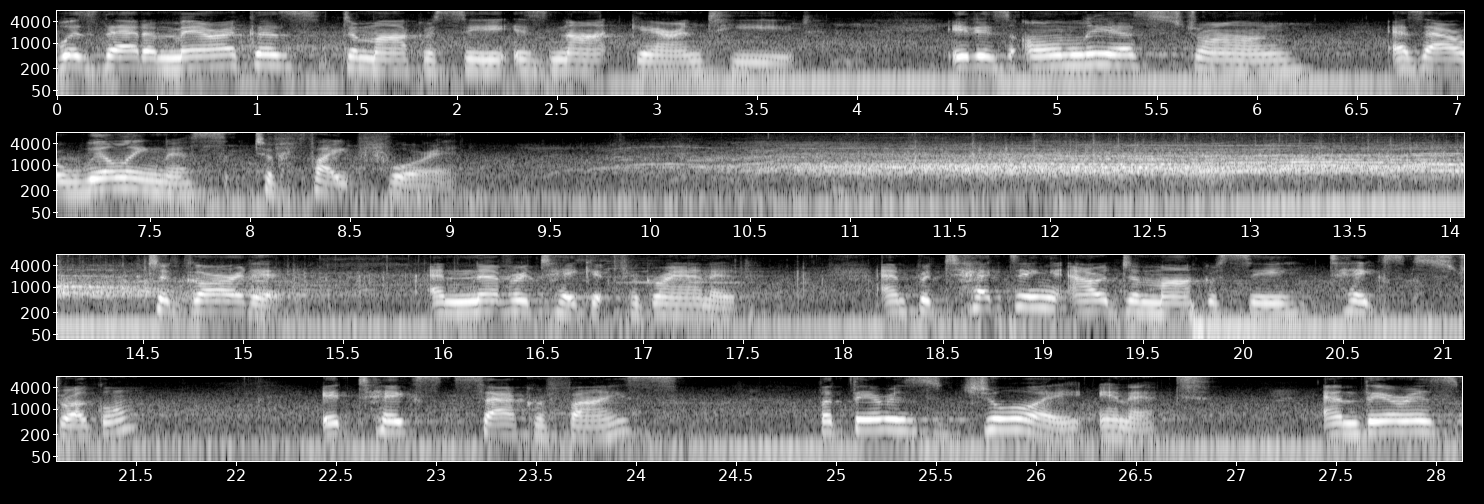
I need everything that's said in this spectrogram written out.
was that America's democracy is not guaranteed. It is only as strong as our willingness to fight for it. to guard it and never take it for granted. And protecting our democracy takes struggle, it takes sacrifice, but there is joy in it, and there is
